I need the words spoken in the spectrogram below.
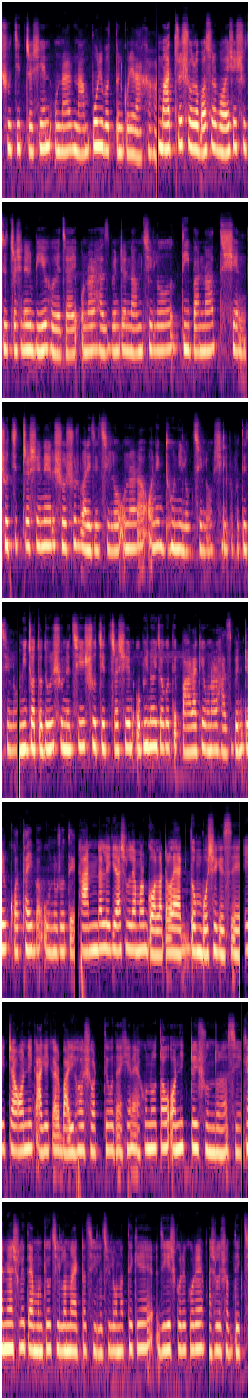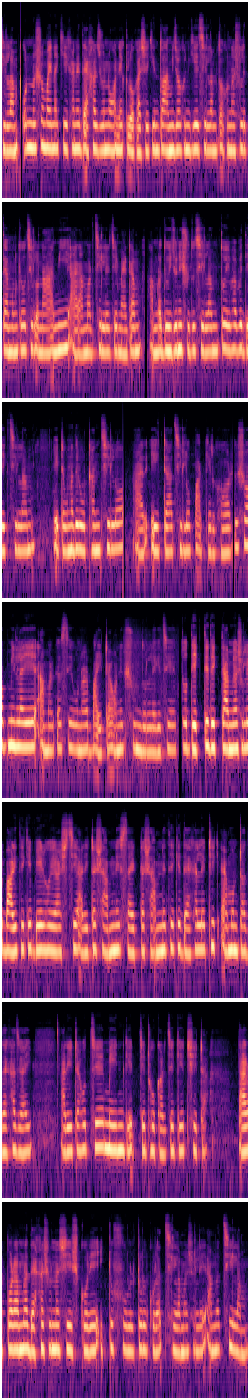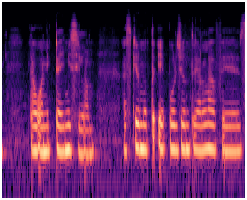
সুচিত্রা সেন ওনার নাম পরিবর্তন করে রাখা হয়। মাত্র ষোলো বছর বয়সে সুচিত্রা সেনের বিয়ে হয়ে যায়। ওনার হাজবেন্ডের নাম ছিল দিবানাথ সেন। সুচিত্রা সেনের শ্বশুর বাড়ি যে ছিল, ওনারা অনেক ধনী লোক ছিল, শিল্পপতি ছিল। আমি যতদূর শুনেছি, সুচিত্রা সেন অভিনয় জগতে পা রাখে ওনার হাজবেন্ডের কথাই বা অনুরোধে। ঠান্ডা লেগে আসলে আমার গলা টলা একদম বসে গেছে। এইটা অনেক আগেকার বাড়ি হওয়া সত্ত্বেও দেখেন, এখনও তাও অনেকটাই সুন্দর আছে। এখানে আসলে তেমন কেউ ছিল না, একটা ছেলে ছিল। ওনার থেকে জিজ্ঞেস করে করে আসলে সব দেখছিলাম। অন্য সময় নাকি এখানে দেখার জন্য অনেক লোক আসে, কিন্তু আমি যখন গিয়েছিলাম তখন আসলে তেমন কেউ ছিল না। আমি আর আমার ছেলের যে ম্যাডাম, আমরা দুইজনই শুধু ছিলাম। তো এভাবে দেখছিলাম। এটা ওনাদের উঠান ছিল। আর এইটা ছিল পাকের ঘর। সব মিলাইয়ে আমার কাছে ওনার বাড়িটা অনেক সুন্দর লেগেছে। তো দেখতে দেখতে আমি আসলে বাড়ি থেকে বের হয়ে আসছি আর এটা সামনের সাইডটা সামনে থেকে দেখালে ঠিক এমনটা দেখা যায়। আর এটা হচ্ছে মেইন গেট যে ঢোকার যে গেট সেটা। তারপর আমরা দেখাশোনা শেষ করে একটু ফুল টুল করাচ্ছিলাম আসলে, আমরা ছিলাম, তাও অনেক টাইমই ছিলাম। আজকের মতো এ পর্যন্ত আল্লাহ হাফেজ।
